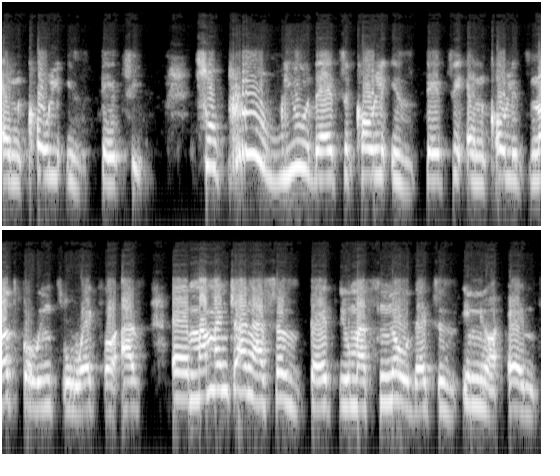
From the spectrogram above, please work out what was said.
and coal is dirty to prove you that coal is dirty and coal is not going to work for us. Uh, Mama Nchanga says that you must know that is in your hands.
